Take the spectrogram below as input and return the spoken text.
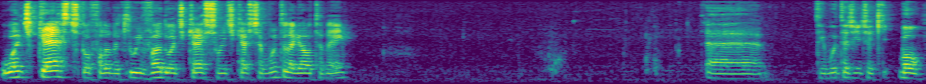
O Anticast, estou falando aqui, o Ivan do Anticast, o Anticast é muito legal também. É, tem muita gente aqui. Bom,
